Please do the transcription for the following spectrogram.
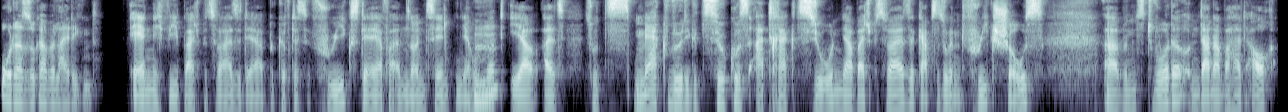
oder sogar beleidigend. Ähnlich wie beispielsweise der Begriff des Freaks, der ja vor allem im 19. Jahrhundert eher als so merkwürdige Zirkusattraktionen ja beispielsweise, gab es ja sogenannte Freak-Shows, äh, benutzt wurde und dann aber halt auch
